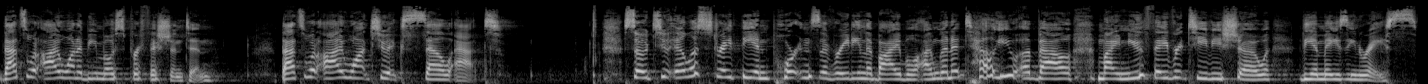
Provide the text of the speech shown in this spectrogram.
That's what I want to be most proficient in. That's what I want to excel at. So, to illustrate the importance of reading the Bible, I'm going to tell you about my new favorite TV show, The Amazing Race.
